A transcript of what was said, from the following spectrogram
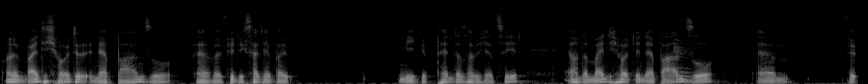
Und dann meinte ich heute in der Bahn so, äh, weil Felix hat ja bei mir gepennt, das habe ich erzählt. Und dann meinte ich heute in der Bahn Mhm. so, ähm, wie,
